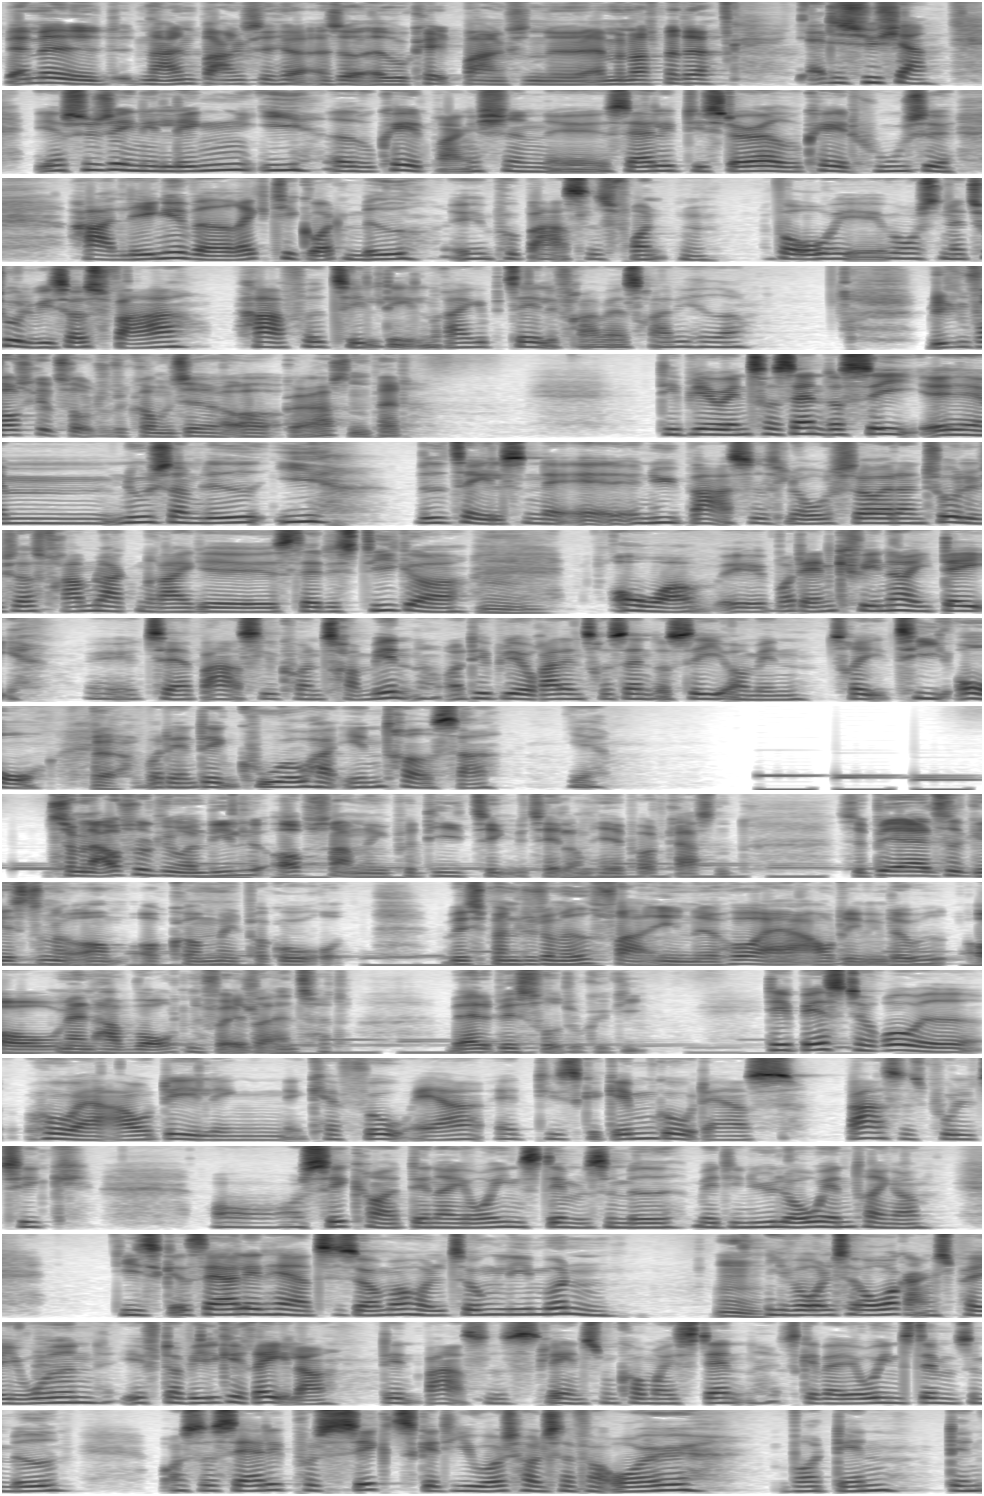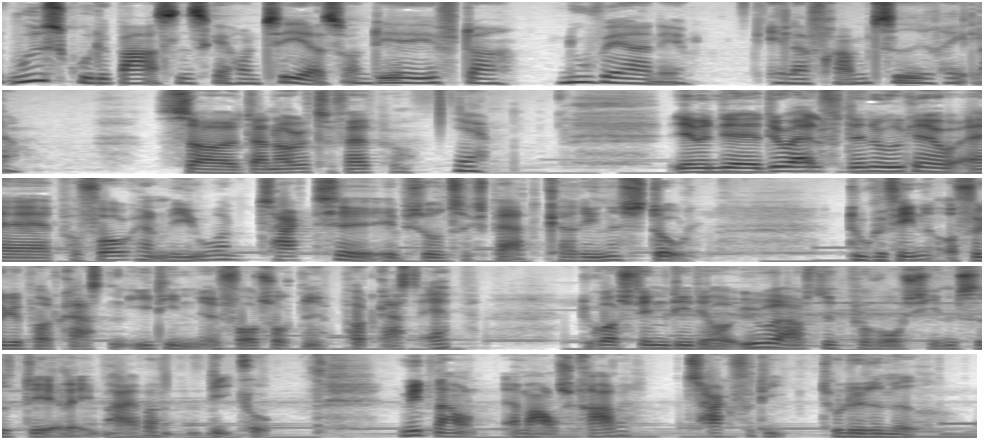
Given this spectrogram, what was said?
Hvad med den egen branche her, altså advokatbranchen, øh, er man også med der? Ja, det synes jeg. Jeg synes egentlig længe i advokatbranchen, øh, særligt de større advokathuse, har længe været rigtig godt med øh, på barselsfronten, hvor vores naturligvis også far har fået tildelt en række betale fraværsrettigheder. Hvilken forskel tror du, det kommer til at gøre sådan bredt? Det bliver jo interessant at se øhm, nu som led i vedtagelsen af ny barselslov, så er der naturligvis også fremlagt en række statistikker mm. over, øh, hvordan kvinder i dag øh, tager barsel kontra mænd, og det bliver jo ret interessant at se om en 3-10 år, ja. hvordan den kurve har ændret sig. Ja. Som en afslutning og en lille opsamling på de ting, vi taler om her i podcasten, så beder jeg altid gæsterne om at komme med et par gode råd. Hvis man lytter med fra en HR-afdeling øh, derude, og man har vortende forældre ansat, hvad er det bedste råd, du kan give? Det bedste råd, HR-afdelingen kan få, er, at de skal gennemgå deres barselspolitik og, og sikre, at den er i overensstemmelse med, med de nye lovændringer. De skal særligt her til sommer holde tungen lige i munden mm. i forhold til overgangsperioden, efter hvilke regler den barselsplan, som kommer i stand, skal være i overensstemmelse med. Og så særligt på sigt skal de jo også holde sig for øje, hvordan den udskudte barsel skal håndteres, om det er efter nuværende eller fremtidige regler. Så der er nok at tage fat på? Ja. Jamen, det, det var alt for denne udgave af På Forkant med Juren. Tak til episodens ekspert, Karina Stål. Du kan finde og følge podcasten i din øh, foretrukne podcast-app. Du kan også finde dette og øvrige afsnit på vores hjemmeside dlapiper.dk. Mit navn er Magnus Krabbe. Tak fordi du lyttede med.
